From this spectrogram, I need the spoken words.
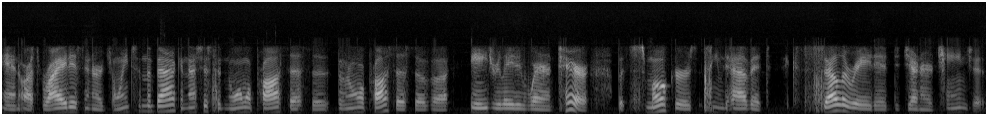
and arthritis in our joints in the back, and that's just the normal process, uh, the normal process of uh, age-related wear and tear. But smokers seem to have it accelerated degenerative changes,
